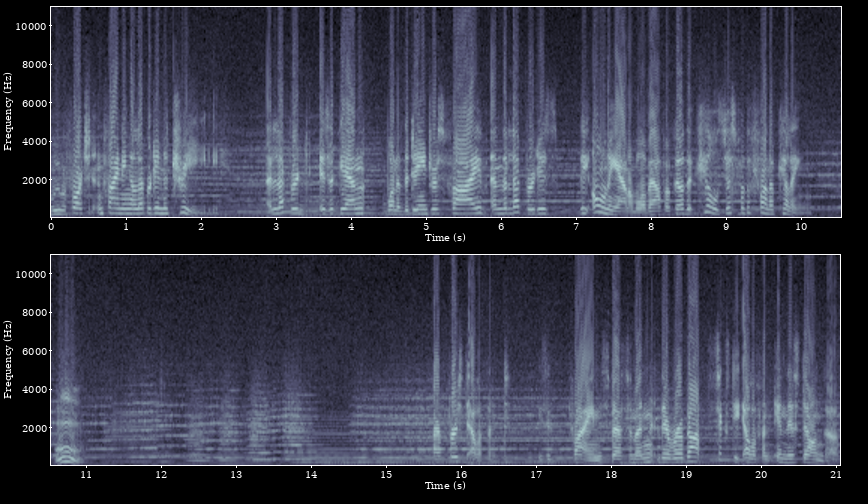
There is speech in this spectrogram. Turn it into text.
We were fortunate in finding a leopard in a tree. A leopard is again one of the dangerous five, and the leopard is the only animal of Africa that kills just for the fun of killing. Ooh. Our first elephant fine specimen. There were about 60 elephant in this donga.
